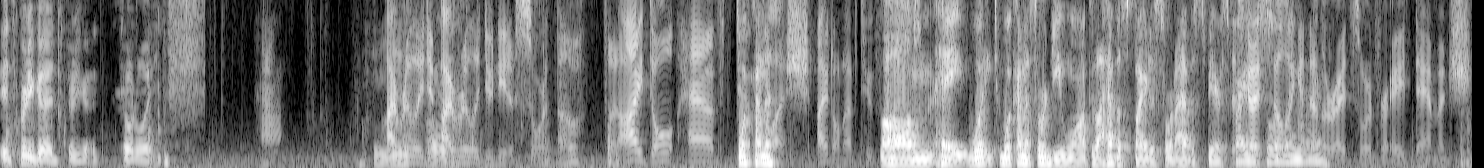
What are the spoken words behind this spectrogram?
It's pretty good. It's pretty good. Totally. I really do. I really do need a sword though, but I don't have two What kind of. I don't have two flesh. Um, hey, what what kind of sword do you want? Because I have a spider sword. I have a spare this spider guy's sword. selling a laying around. netherite sword for eight damage.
